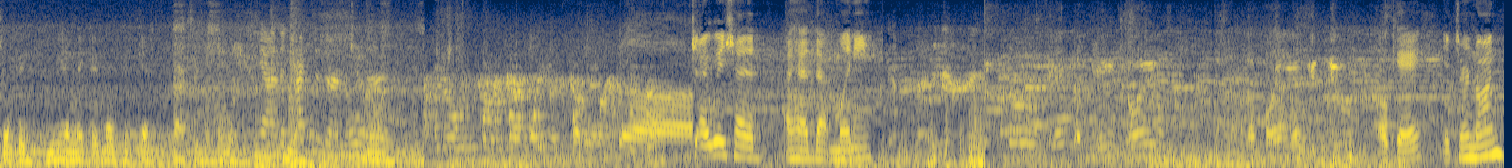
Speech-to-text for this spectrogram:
It's okay. You need to make it more piquant. Tax even lower. Yeah, the taxes are lower. I wish I had I had that money. Okay, it turned on.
